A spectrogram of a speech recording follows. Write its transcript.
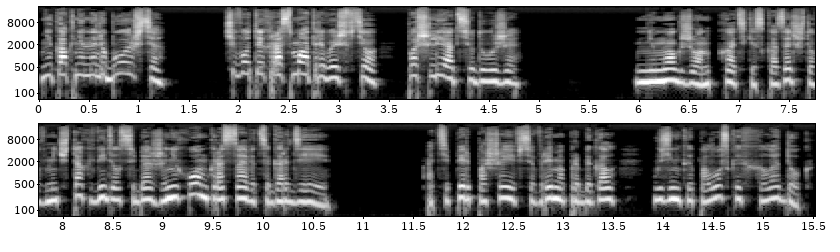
Никак не налюбуешься? Чего ты их рассматриваешь все? Пошли отсюда уже. Не мог же он Катьке сказать, что в мечтах видел себя женихом красавицы Гордеи. А теперь по шее все время пробегал узенькой полоской холодок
